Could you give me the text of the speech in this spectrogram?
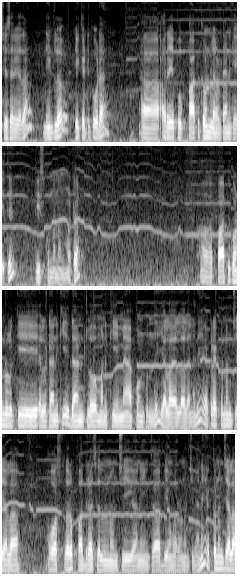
చూసారు కదా దీంట్లో టికెట్ కూడా రేపు పాపికొండలు వెళ్ళటానికి అయితే తీసుకున్నాను అనమాట పాపికొండలకి వెళ్ళటానికి దాంట్లో మనకి మ్యాప్ ఉంటుంది ఎలా వెళ్ళాలనేది. ఎక్కడెక్కడి నుంచి ఎలా వస్తారో భద్రాచలం నుంచి కానీ ఇంకా భీమవరం నుంచి కానీ ఎక్కడి నుంచి ఎలా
